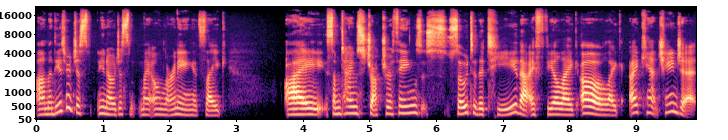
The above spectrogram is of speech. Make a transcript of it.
Um, and these are just, you know, just my own learning. It's like, I sometimes structure things so to the T that I feel like, oh, like I can't change it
